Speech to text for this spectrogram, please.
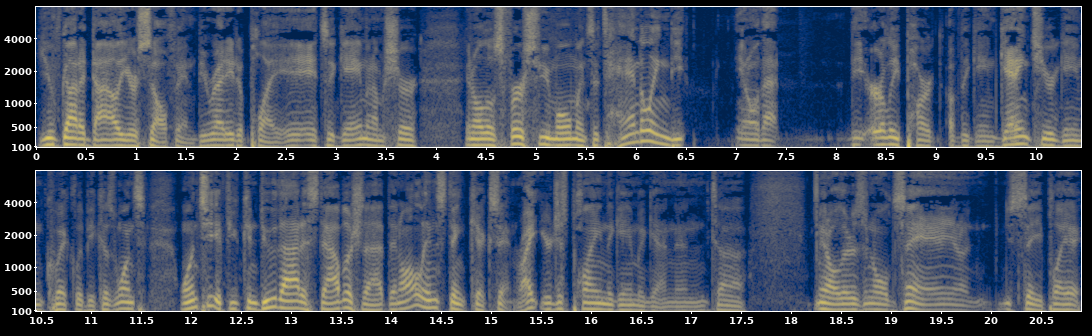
you've got to dial yourself in, be ready to play. It's a game, and I'm sure you know those first few moments. It's handling the, you know that the early part of the game, getting to your game quickly because once once you, if you can do that, establish that, then all instinct kicks in, right? You're just playing the game again, and uh, you know there's an old saying, you know, you say play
